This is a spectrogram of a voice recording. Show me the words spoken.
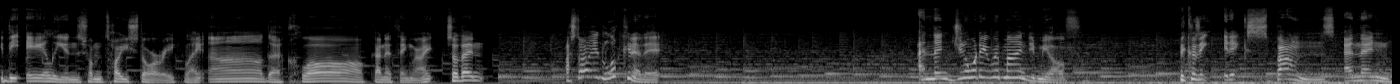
the aliens from Toy Story, like, oh, the claw kind of thing, right? So then I started looking at it. And then do you know what it reminded me of? Because it, it expands and then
